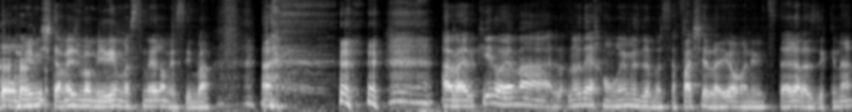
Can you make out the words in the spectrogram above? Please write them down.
כאילו, מי משתמש במילים מסמר המסיבה. אבל כאילו הם ה... לא- לא יודע איך אומרים את זה בשפה של היום, אני מצטער על הזקנה.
